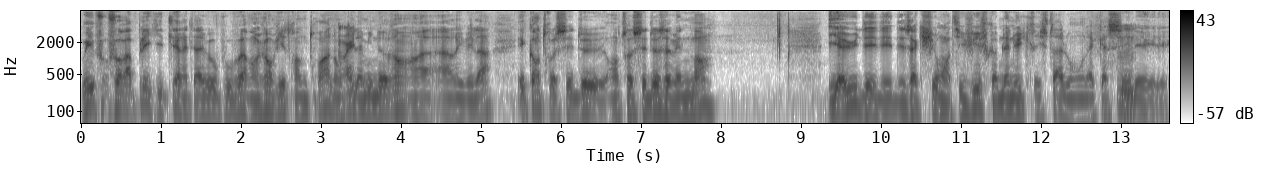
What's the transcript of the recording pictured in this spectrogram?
Oui, il faut, faut rappeler qu'Hitler est arrivé au pouvoir en janvier 33, donc Oui. il a mis 9 ans à, à arriver là, et qu'entre ces deux, entre ces deux événements, il y a eu des, des- des actions anti-juives, comme la nuit de cristal où on a cassé Mm. les, les,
